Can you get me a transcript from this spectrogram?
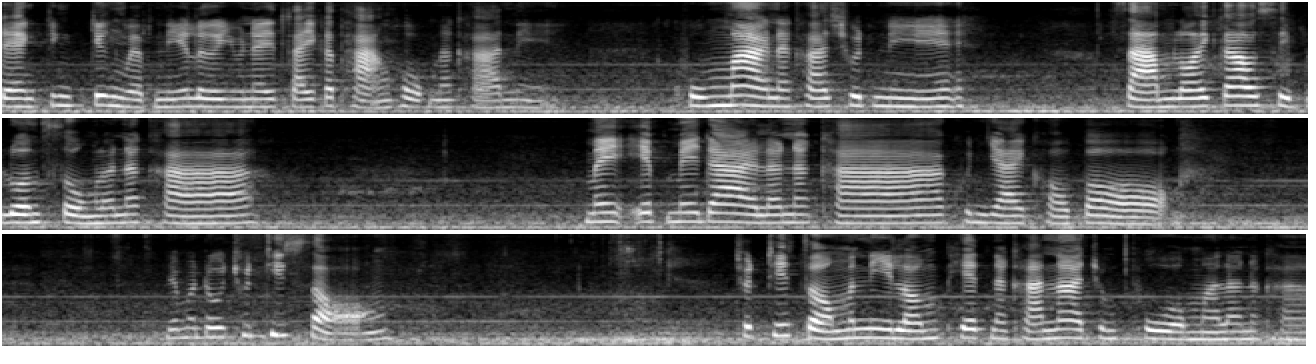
แดงจึ้งๆแบบนี้เลยอยู่ในไซส์กระถางหกนะคะนี่ คุ้มมากนะคะ ชุดนี้ 390 รวมส่งแล้วนะคะ ไม่เอฟไม่ได้แล้วนะคะ คุณยายขอบอก เดี๋ยวมาดูชุดที่สองชุดที่สองมันนีล้อมเพชรนะคะ หน้าชมพูออกมาแล้วนะคะ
